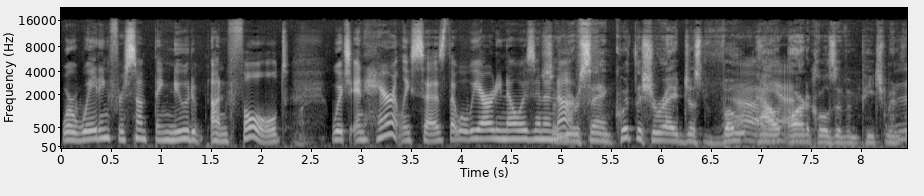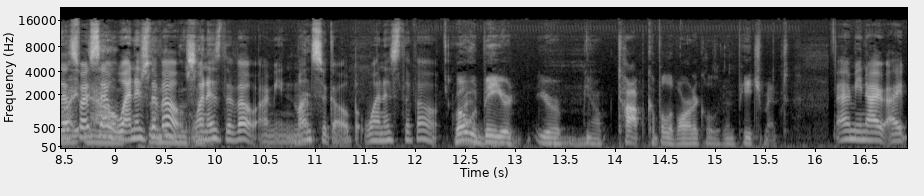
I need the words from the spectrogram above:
We're waiting for something new to unfold, which inherently says that what we already know isn't So enough. you were saying, quit the charade, just vote oh, out Oh, yeah. articles of impeachment That's right why I said, when is the send them to vote? When Senate. is the vote? I mean, months ago, but when is the vote? What would be your your you know top couple of articles of impeachment? I mean, I, I,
